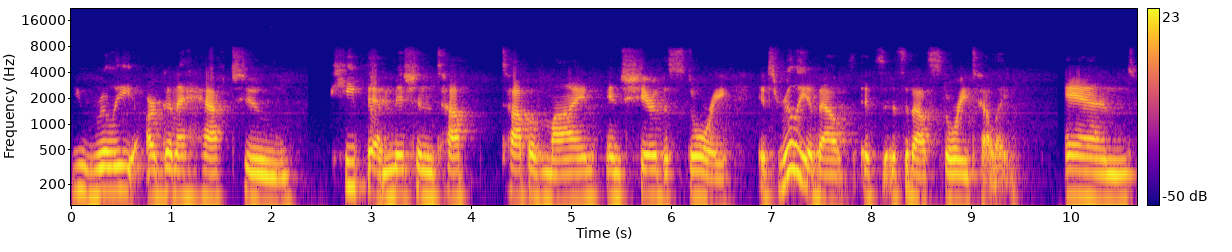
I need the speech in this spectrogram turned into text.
you really are going to have to keep that mission top top of mind and share the story. It's really about it's it's about storytelling and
